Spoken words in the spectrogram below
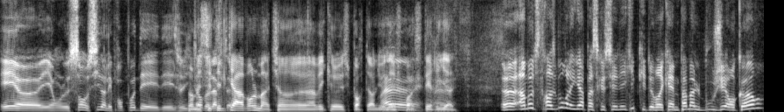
et, euh, et, on le sent aussi dans les propos des, des auditeurs C'était le cas avant le match hein, avec les supporters lyonnais, je crois, c'était Riyad. Euh, un mot de Strasbourg, les gars, parce que c'est une équipe qui devrait quand même pas mal bouger encore.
